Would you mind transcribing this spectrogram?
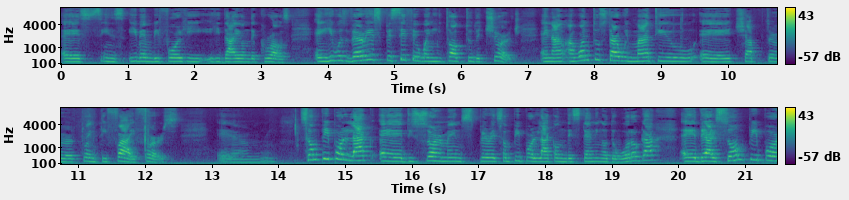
uh, since even before he, he died on the cross. And he was very specific when he talked to the church. And I, I want to start with Matthew uh, chapter 25 first. Um, some people lack discernment spirit some people lack understanding of the word of god uh, there are some people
